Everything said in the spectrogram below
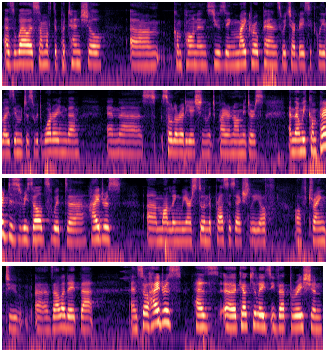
as well as some of the potential um, components using micropens, which are basically lysimeters with water in them, and uh, solar radiation with pyranometers. And then we compared these results with uh, uh, modeling. We are still in the process, actually, of, of trying to uh, validate that. And so HYDRUS has uh, calculates evaporation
